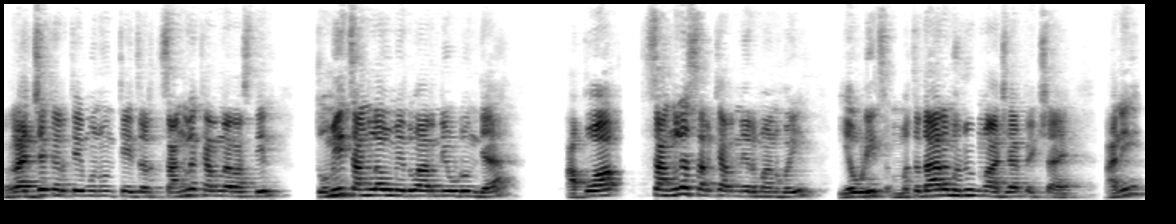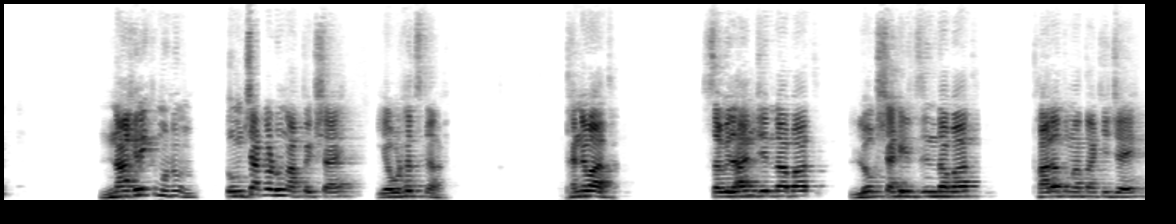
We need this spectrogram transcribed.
राज्यकर्ते म्हणून ते जर चांगलं करणार असतील तुम्ही चांगला उमेदवार निवडून द्या. आपोआप चांगलं सरकार निर्माण होईल एवढीच मतदार म्हणून माझी अपेक्षा आहे. आणि नागरिक म्हणून तुमच्याकडून अपेक्षा आहे एवढंच करा. धन्यवाद. संविधान जिंदाबाद लोकशाही जिंदाबाद. भारत माता की जय.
